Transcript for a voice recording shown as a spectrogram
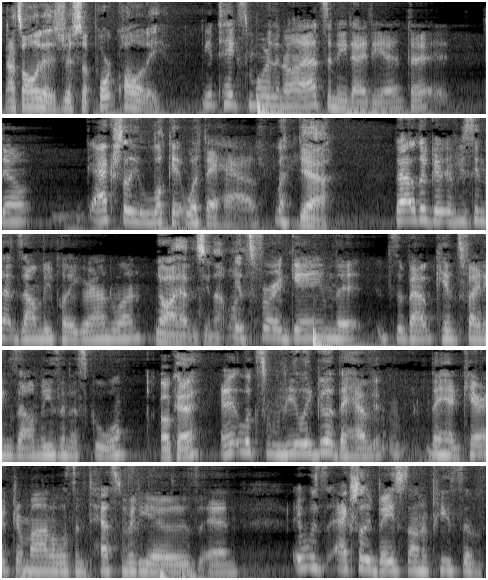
That's all it is. Just support quality. It takes more than oh, that's a neat idea. The- don't actually look at what they have. Like Yeah. That other good. Have you seen that Zombie Playground one? No, I haven't seen that one. It's for a game that it's about kids fighting zombies in a school. okay. and it looks really good. They have they had character models and test videos, and it was actually based on a piece of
